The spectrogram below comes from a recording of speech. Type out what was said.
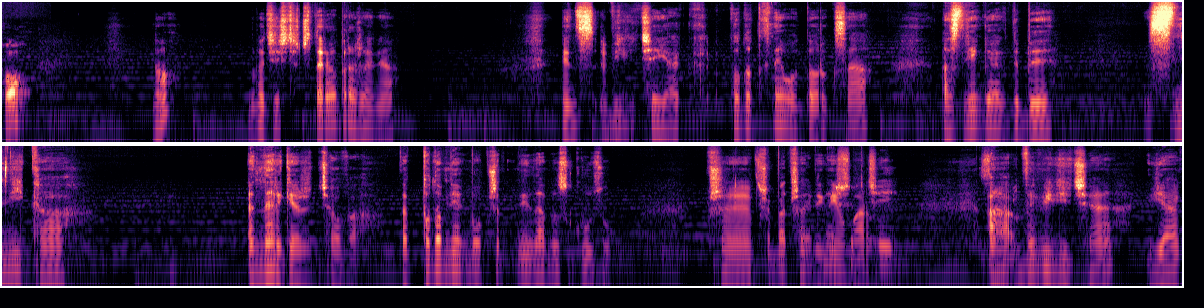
Co? No, 24 obrażenia. Więc widzicie, jak to dotknęło Dorksa, a z niego jak gdyby znika energia życiowa. Tak podobnie jak było przed niedawno z Kuzu. Przy Trzeba to poprzednich jak nie umarł. najszybciej A wy widzicie, jak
